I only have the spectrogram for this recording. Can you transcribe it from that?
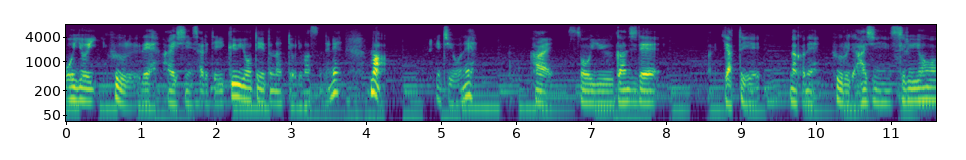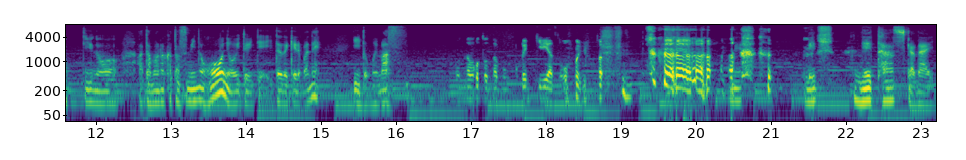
おいおい Hulu で配信されていく予定となっておりますんでね、まあ、一応ね、はい、そういう感じでやって、なんかね、Hulu で配信するよっていうのを頭の片隅の方に置いといていただければね、いいと思います。こんなこと多分これっきりやと思います。ね、ねネタしかない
